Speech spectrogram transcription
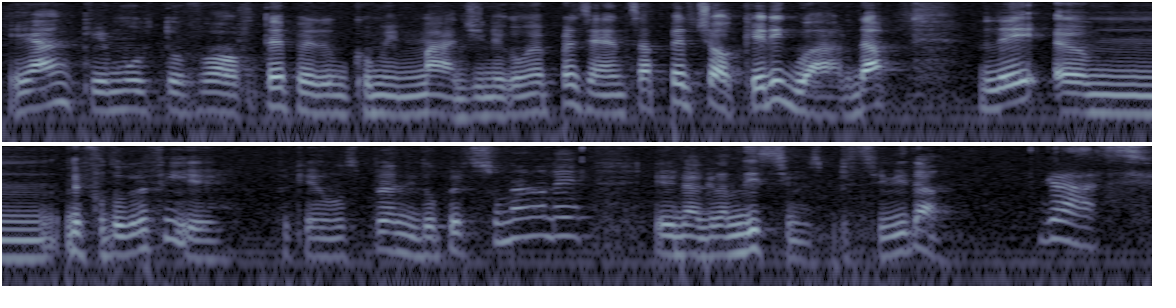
è anche molto forte per, come immagine, come presenza per ciò che riguarda le, um, le fotografie, perché è uno splendido personale e una grandissima espressività. Grazie,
